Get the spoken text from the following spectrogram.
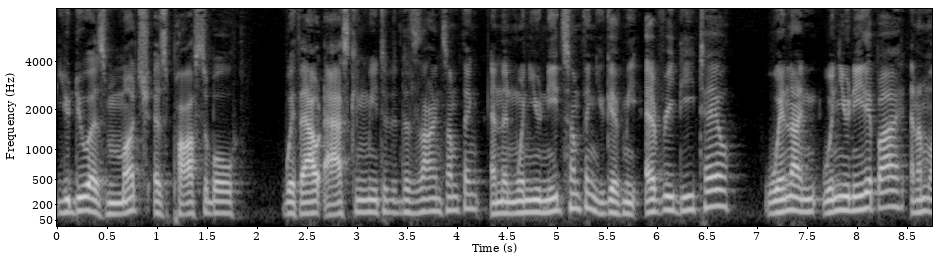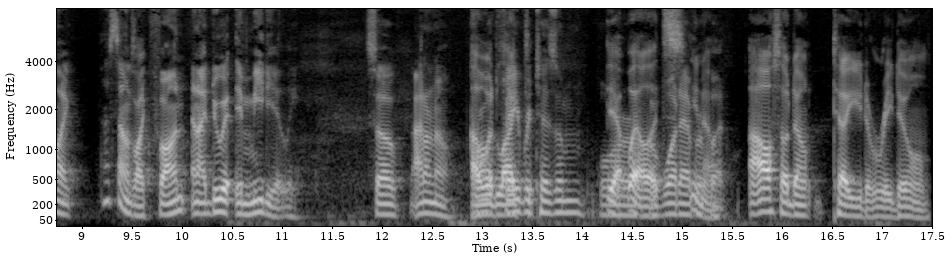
you do as much as possible without asking me to design something. And then when you need something, you give me every detail when I when you need it by, and I'm like, that sounds like fun, and I do it immediately. So I don't know. I would like favoritism to, or, yeah, well, or whatever. You know, but I also don't tell you to redo them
